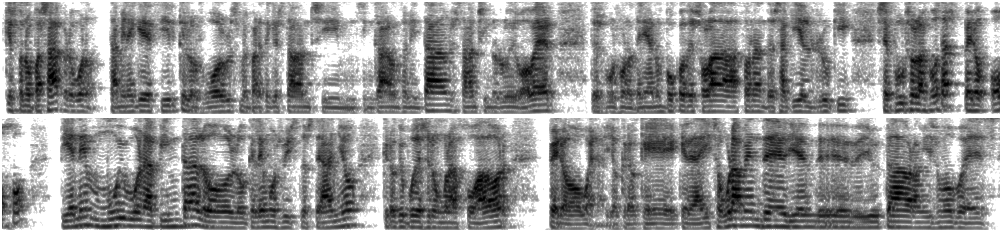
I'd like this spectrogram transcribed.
que esto no pasaba, pero bueno, también hay que decir que los Wolves me parece que estaban sin, sin Carl Anthony Towns, estaban sin Rudy Gobert, entonces pues bueno, tenían un poco desolada la zona, entonces aquí el rookie se puso las botas, pero ojo, tiene muy buena pinta lo, lo, que le hemos visto este año. Creo que puede ser un gran jugador. Pero bueno, yo creo que, que de ahí seguramente el de, de, Utah ahora mismo pues,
